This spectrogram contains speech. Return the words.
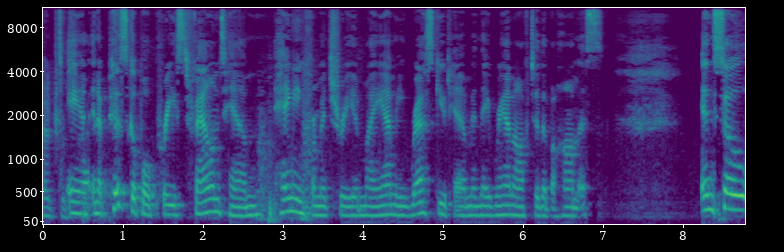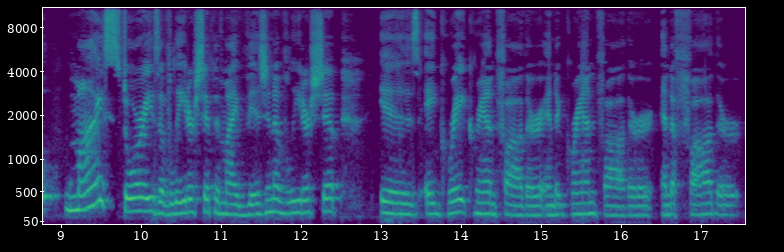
And an Episcopal priest found him hanging from a tree in Miami, rescued him, and they ran off to the Bahamas. And so, my stories of leadership and my vision of leadership is a great grandfather and a grandfather and a father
